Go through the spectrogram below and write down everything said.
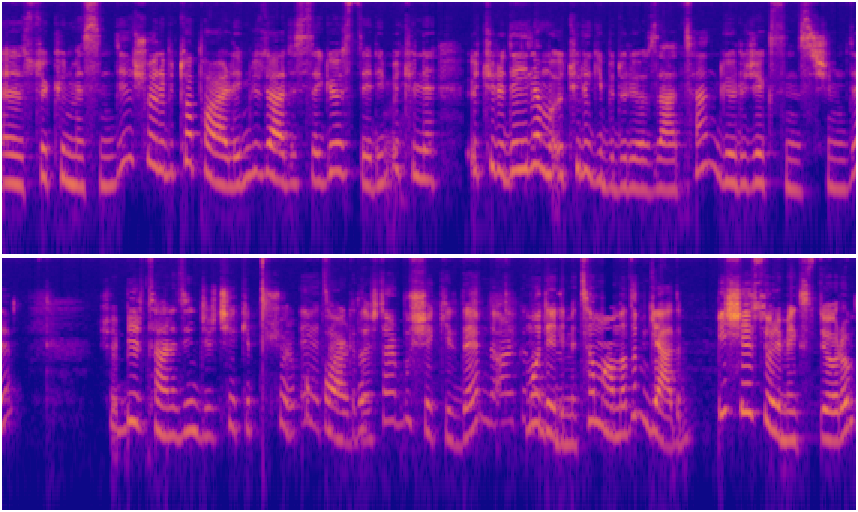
Ee, sökülmesin diye. Şöyle bir toparlayayım. Güzelce size göstereyim. Ütüle, ütülü değil ama ütülü gibi duruyor zaten. Göreceksiniz şimdi. Şöyle bir tane zincir çekip şöyle kopardım. Evet arkadaşlar bu şekilde arkadaşlar- modelimi tamamladım geldim. Bir şey söylemek istiyorum.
